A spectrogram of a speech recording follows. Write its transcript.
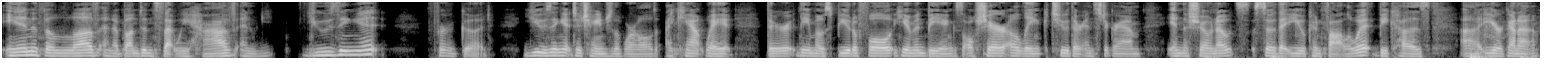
in the love and abundance that we have and using it for good, using it to change the world. I can't wait. They're the most beautiful human beings. I'll share a link to their Instagram in the show notes so that you can follow it because uh, you're going to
